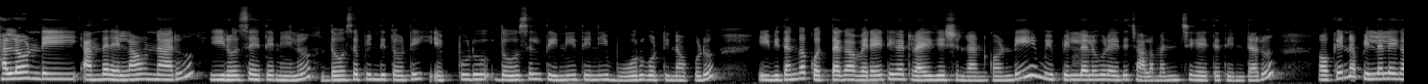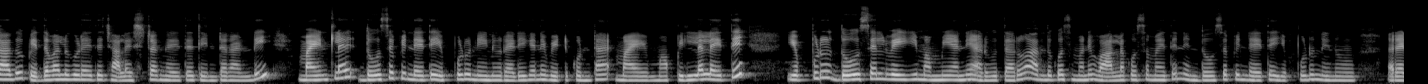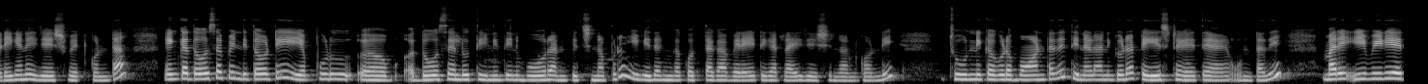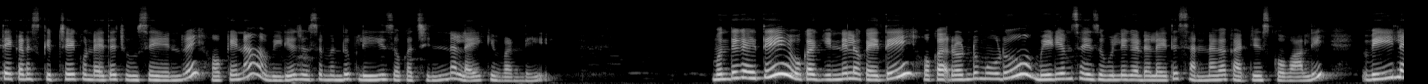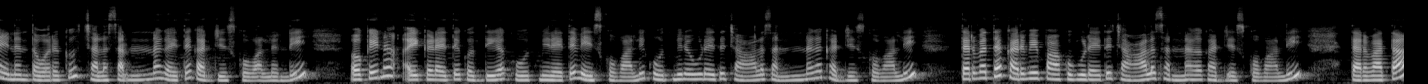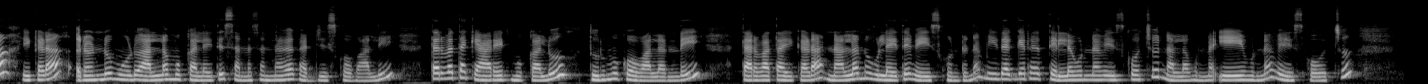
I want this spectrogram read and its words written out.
Hello అండి అందరు ఎలా ఉన్నారు? ఈరోజు అయితే నేను దోశ పిండితోటి ఎప్పుడు దోశలు తిని తిని బోరు కొట్టినప్పుడు ఈ విధంగా కొత్తగా వెరైటీగా ట్రై చేసిండ్రు అనుకోండి మీ పిల్లలు కూడా అయితే చాలా మంచిగా అయితే తింటారు. ఓకేనా? పిల్లలే కాదు పెద్దవాళ్ళు కూడా అయితే చాలా ఇష్టంగా అయితే తింటారండి. మా ఇంట్లో దోశ పిండి అయితే ఎప్పుడు నేను రెడీగానే పెట్టుకుంటా. మా మా పిల్లలైతే ఎప్పుడు దోశలు వేయి మమ్మీ అని అడుగుతారు. అందుకోసమని వాళ్ళ కోసం అయితే నేను దోశ పిండి అయితే ఎప్పుడు నేను రెడీగానే చేసి పెట్టుకుంటా. ఇంకా దోశ పిండితోటి ఎప్పుడు దోశలు తిని తిని బోర్ అనిపించినప్పుడు ఈ విధంగా కొత్తగా వెరైటీగా ట్రై చేసిండ్రు అనుకోండి చూడనిక కూడా బాగుంటుంది తినడానికి కూడా టేస్ట్ అయితే ఉంటుంది. మరి ఈ వీడియో అయితే ఇక్కడ స్కిప్ చేయకుండా అయితే చూసేయండి ఓకేనా? వీడియో చూసే ముందు ప్లీజ్ ఒక చిన్న లైక్ ఇవ్వండి. ముందుగా అయితే ఒక గిన్నెలోకి అయితే ఒక రెండు మూడు మీడియం సైజు ఉల్లిగడ్డలు అయితే సన్నగా కట్ చేసుకోవాలి. వీలైనంత వరకు చాలా సన్నగా అయితే కట్ చేసుకోవాలండి. ఓకేనా? ఇక్కడైతే కొద్దిగా కొత్తిమీర అయితే వేసుకోవాలి. కొత్తిమీర కూడా అయితే చాలా సన్నగా కట్ చేసుకోవాలి. తర్వాత కరివేపాకు కూడా అయితే చాలా సన్నగా కట్ చేసుకోవాలి. తర్వాత ఇక్కడ రెండు మూడు అల్లం ముక్కలు అయితే సన్న సన్నగా కట్ చేసుకోవాలి. తర్వాత క్యారెట్ ముక్కలు తురుముకోవాలండి. తర్వాత ఇక్కడ నల్ల నువ్వులు అయితే వేసుకుంటున్నా. మీ దగ్గర తెల్ల ఉన్న వేసుకోవచ్చు నల్ల ఉన్న ఏ ఉన్న వేసుకోవచ్చు.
